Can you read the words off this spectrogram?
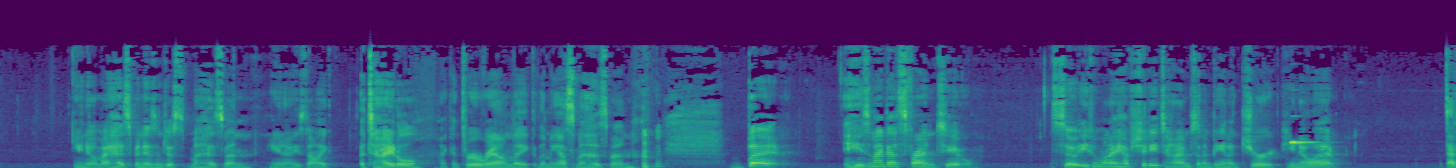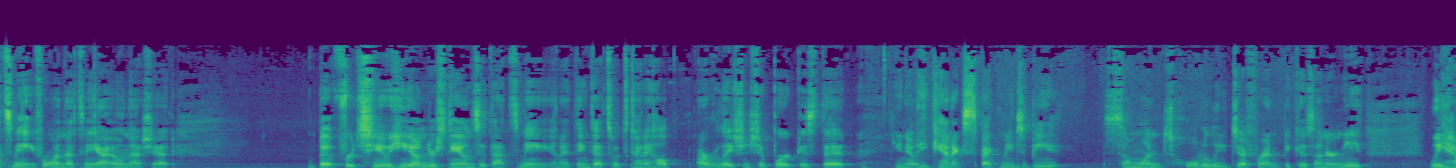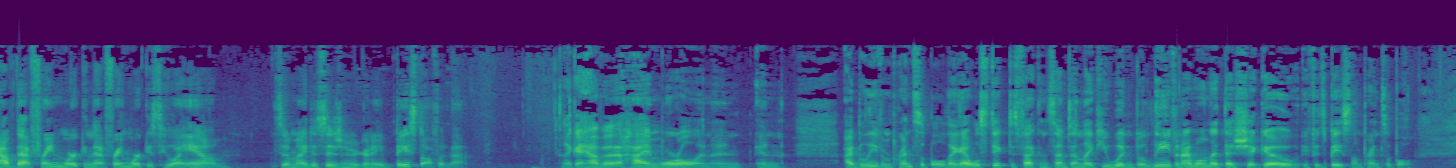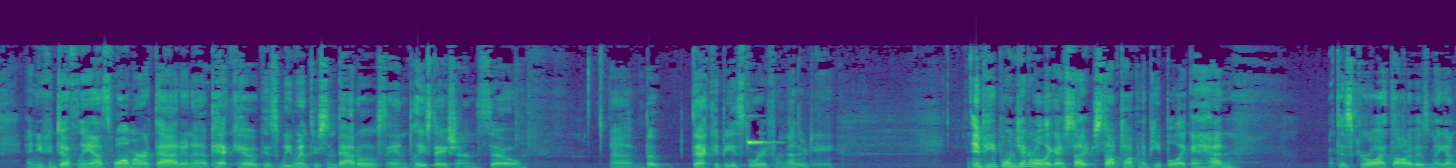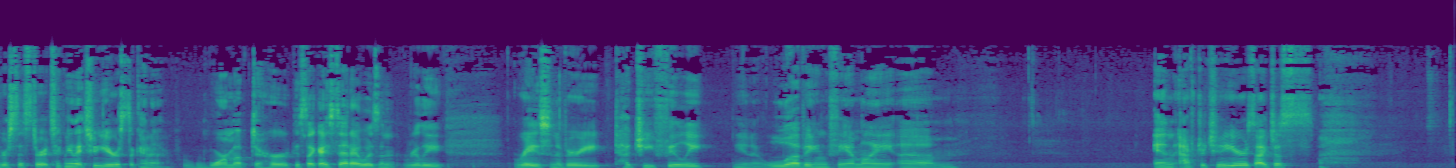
you know, my husband isn't just my husband. You know, he's not like a title I can throw around. Like, let me ask my husband, but he's my best friend too. So even when I have shitty times and I'm being a jerk, you know what? That's me. For one, that's me. I own that shit. But for two, he understands that that's me. And I think that's what's kind of helped our relationship work is that, you know, he can't expect me to be someone totally different because underneath we have that framework and that framework is who I am. So my decisions are going to be based off of that. Like I have a high moral and, and, and I believe in principle. Like I will stick to fucking something like you wouldn't believe and I won't let that shit go if it's based on principle. And you can definitely ask Walmart that and a Petco because we went through some battles and PlayStation. So, uh, but that could be a story for another day. And people in general, like I've stopped, stopped talking to people. Like I had this girl I thought of as my younger sister. It took me like two years to kind of warm up to her because, like I said, I wasn't really raised in a very touchy feely, you know, loving family. Um, and after two years, I just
